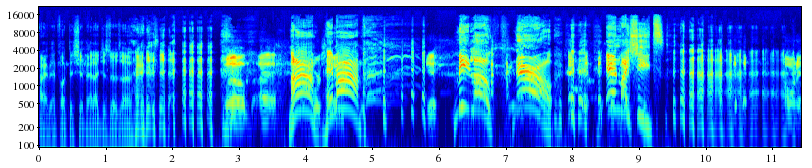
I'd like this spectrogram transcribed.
"All right, man, fuck this shit, man. I just was on Well, I, mom, hey, mom, meatloaf, no, and my sheets." I want a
